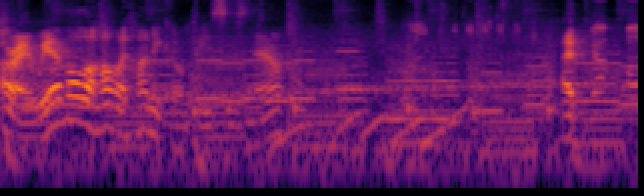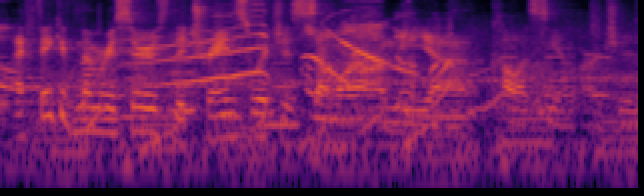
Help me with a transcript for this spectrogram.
Alright, we have all the hollow honeycomb pieces now. I, I think if memory serves, the train switch is somewhere on the uh, Colosseum arches.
